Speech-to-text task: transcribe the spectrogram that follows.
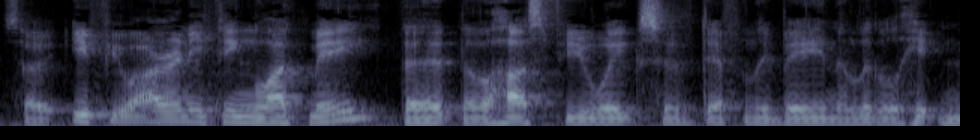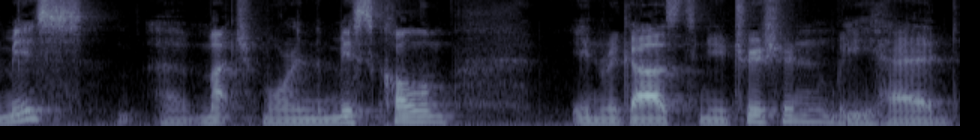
So, if you are anything like me, the, the last few weeks have definitely been a little hit and miss, uh, much more in the miss column in regards to nutrition. We had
